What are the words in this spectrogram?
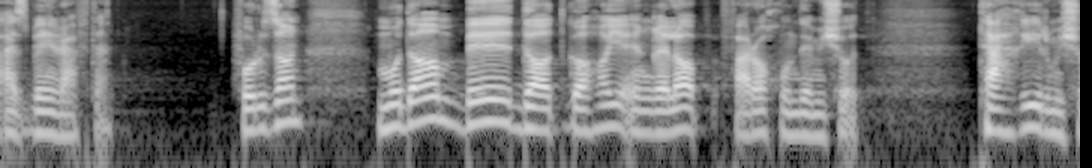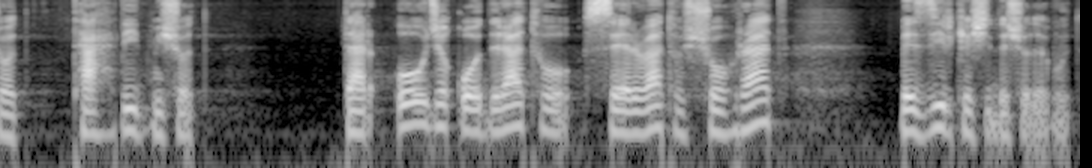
از بین رفتن. فروزان مدام به دادگاه های انقلاب فرا خونده می‌شد تحقیر می‌شد تهدید می‌شد. در اوج قدرت و ثروت و شهرت به زیر کشیده شده بود.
